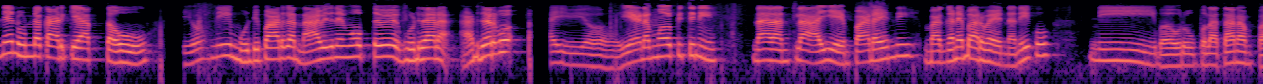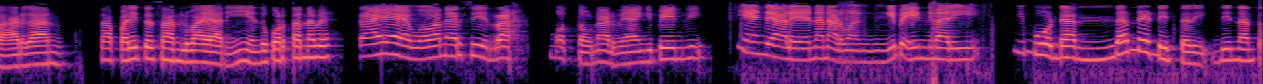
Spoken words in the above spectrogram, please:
నేను ఉన్న కాడికి ఆపుతావు అయ్యో నీ ముడి పాడగా నా విధనే మోపుతావే గుడిదారా అడిదారు అయ్యో ఏడ మోపి తిని నా దాంట్లో ఏం పాడైంది? బాగానే బరువైందా నీకు? నీ బౌరూపులతనం పాడగాను. తప్పరిత సండ్లు వాయని ఎందుకు కొడుతున్నవే? రాయే ఓ నర్సి రా. మొత్తం నడుము వంగిపోయింది ఏం చేయాలి? నా నడుము వంగిపోయింది మరి. ఈ బోర్డు అందరిని ఎడ్డిస్తుంది దీన్నంత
